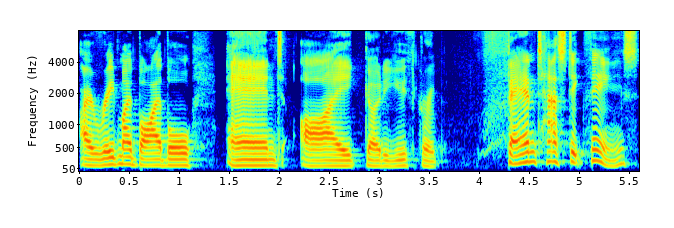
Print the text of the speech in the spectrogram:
I read my Bible, and I go to youth group. Fantastic things,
